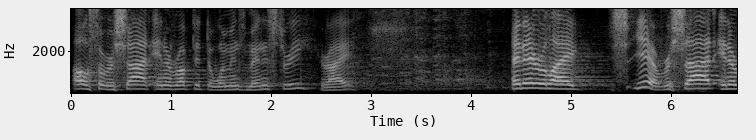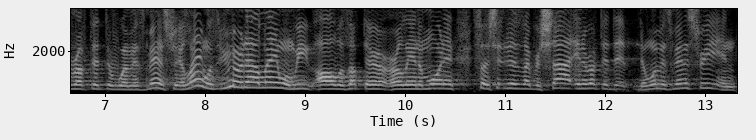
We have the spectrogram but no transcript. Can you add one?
oh, so Rashad interrupted the women's ministry, right? and they were like, yeah, Rashad interrupted the women's ministry. Elaine was, you remember that, Elaine, when we all was up there early in the morning? So she, it was like, Rashad interrupted the, the women's ministry, and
